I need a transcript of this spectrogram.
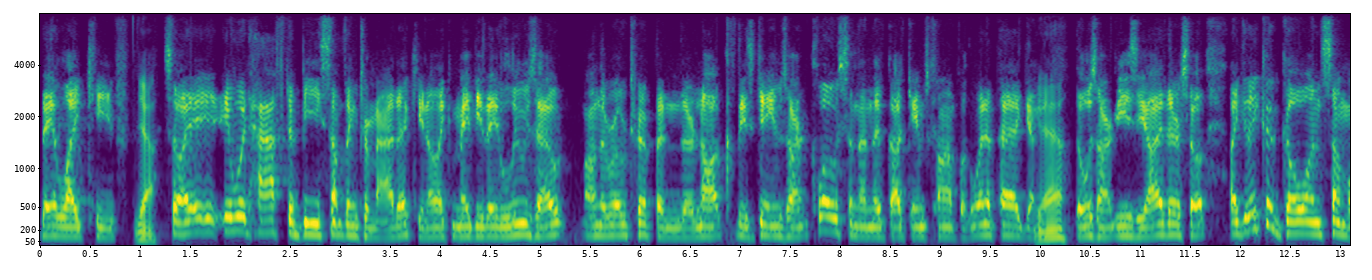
they like Keefe. Yeah. So it, it would have to be something dramatic, you know, like maybe they lose out on the road trip and they're not, these games aren't close. And then they've got games coming up with Winnipeg and Yeah. those aren't easy either. So like they could go on some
